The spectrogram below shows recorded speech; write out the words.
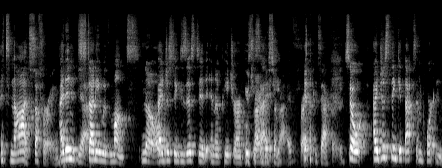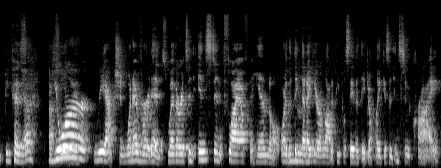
It's not, suffering. I didn't Yeah. study with monks. no. I just existed in a patriarchal you're trying society. to survive. Right. Exactly. So I just think that that's important because Yeah. your reaction, whatever it is, whether it's an instant fly off the handle or the thing Mhm. that I hear a lot of people say that they don't like is an instant cry.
